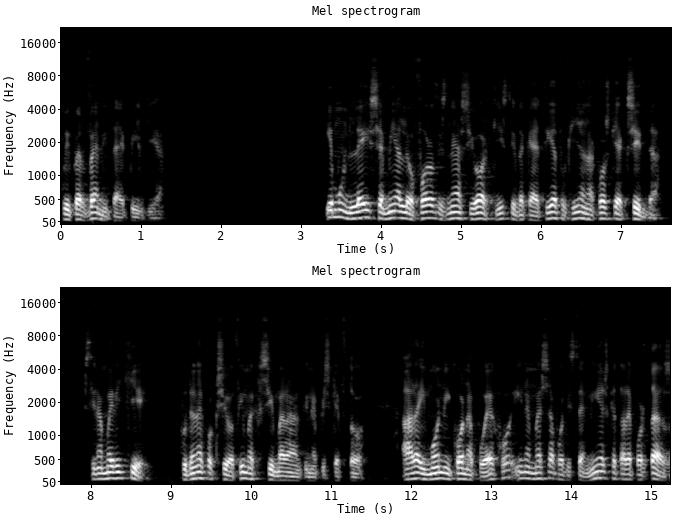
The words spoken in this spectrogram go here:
που υπερβαίνει τα επίγεια. Ήμουν, λέει, σε μία λεωφόρο της Νέας Υόρκης τη δεκαετία του 1960, στην Αμερική, που δεν έχω αξιωθεί μέχρι σήμερα να την επισκεφτώ. Άρα η μόνη εικόνα που έχω είναι μέσα από τις ταινίες και τα ρεπορτάζ.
